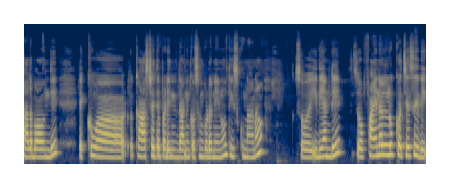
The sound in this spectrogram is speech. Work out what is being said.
చాలా బాగుంది. ఎక్కువ కాస్ట్ అయితే పడింది దానికోసం కూడా నేను తీసుకున్నాను. సో ఇది అండి. సో ఫైనల్ లుక్ వచ్చేసి ఇది.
